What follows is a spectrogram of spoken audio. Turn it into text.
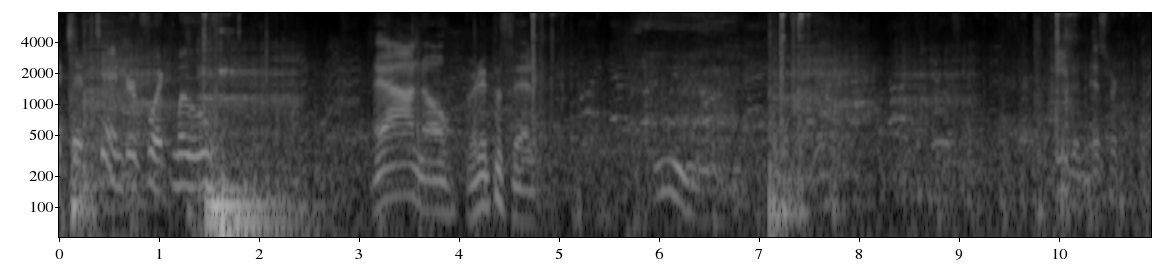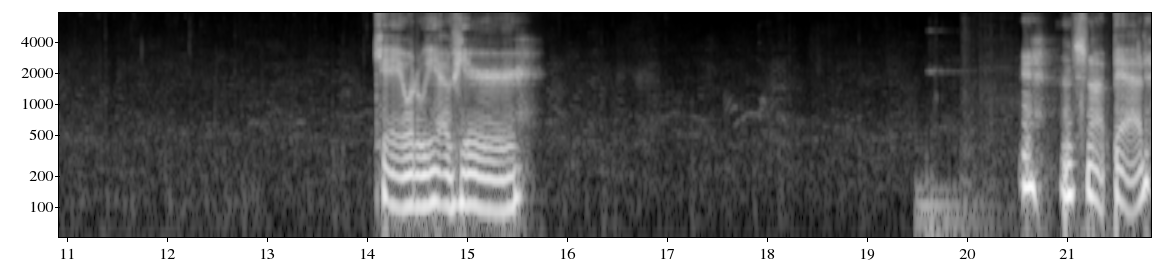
That's a tenderfoot move. Yeah, I know. Pretty pathetic. Okay, what do we have here? Eh, that's not bad.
